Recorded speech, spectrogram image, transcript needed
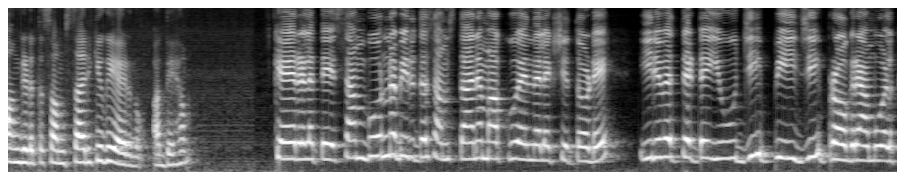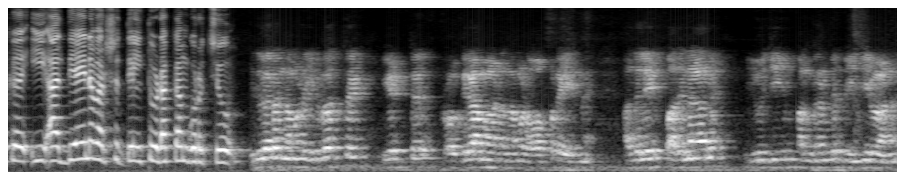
പങ്കെടുത്ത് സംസാരിക്കുകയായിരുന്നു അദ്ദേഹം. കേരളത്തെ സമ്പൂർണ ബിരുദ സംസ്ഥാനമാക്കുക എന്ന ലക്ഷ്യത്തോടെ ഇരുപത്തെട്ട് യു ജി പി ജി പ്രോഗ്രാമുകൾക്ക് ഈ അധ്യയന വർഷത്തിൽ തുടക്കം കുറിച്ചു. ഇതുവരെ നമ്മൾ ഇരുപത്തി എട്ട് പ്രോഗ്രാമാണ് നമ്മൾ ഓഫർ ചെയ്യുന്നത്. അതിൽ പതിനാറ് യു ജിയും പന്ത്രണ്ട് പി ജിയുമാണ്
